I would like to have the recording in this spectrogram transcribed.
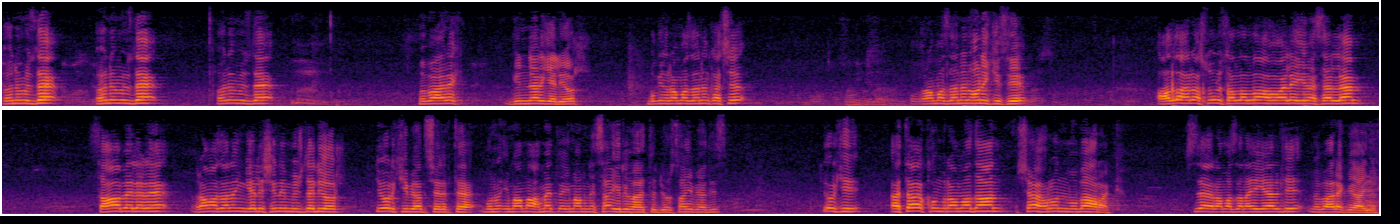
Önümüzde önümüzde önümüzde mübarek günler geliyor. Bugün Ramazan'ın kaçı? Ramazan'ın 12'si. Allah Resulü sallallahu aleyhi ve sellem sahabelere Ramazan'ın gelişini müjdeliyor. Diyor ki bir hadis-i şerifte, bunu İmam Ahmet ve İmam Nesai rivayet ediyor, sahih bir hadis. Diyor ki, Etâkum Ramazan şehrun mübarek. Size Ramazan ayı geldi, mübarek bir aydır.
